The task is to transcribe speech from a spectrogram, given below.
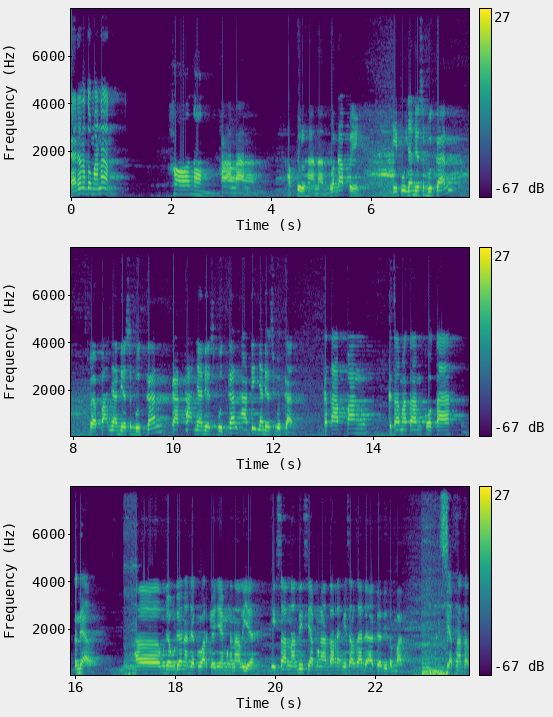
Hanan atau Manan? Hanan. Hanan. Abdul Hanan. Lengkap nih. Ibunya dia sebutkan, bapaknya dia sebutkan, kakaknya dia sebutkan, adiknya dia sebutkan. Ketapang, Kecamatan Kota Kendal. Eh, mudah-mudahan ada keluarganya yang mengenali ya. Ihsan nanti siap mengantar misal saya ada ada di tempat. Siap ngantar.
